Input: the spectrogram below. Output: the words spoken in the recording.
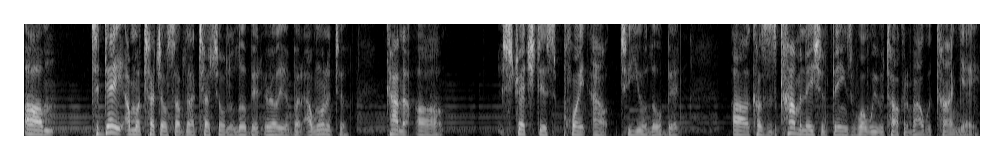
Um, today I'm gonna touch on something I touched on a little bit earlier, but I wanted to kind of uh, stretch this point out to you a little bit because it's a combination of things. What we were talking about with Kanye,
